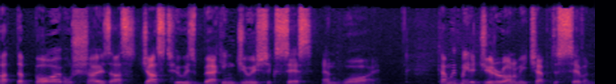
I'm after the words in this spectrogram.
But the Bible shows us just who is backing Jewish success and why. Come with me to Deuteronomy chapter 7.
